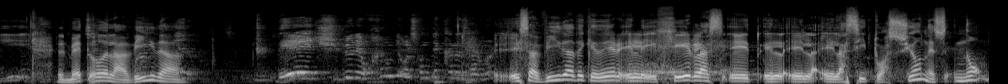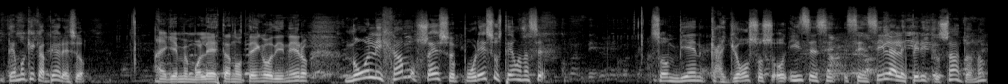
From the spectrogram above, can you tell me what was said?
이 El método de la vida, 내 주변의 환경을 선택하는 삶을 esa vida de querer elegir las, eh, el- el- el- las situaciones, no, tenemos que cambiar eso. alguien me molesta, no tengo dinero. No elijamos eso, por eso ustedes van a ser, son bien callosos o insensibles al Espíritu Santo, ¿no?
